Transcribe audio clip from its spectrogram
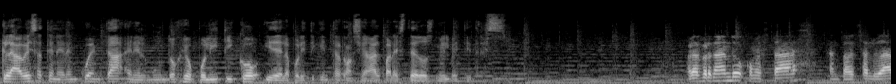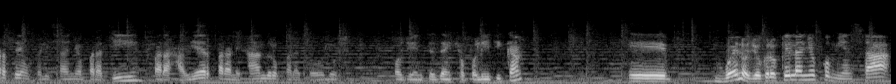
claves a tener en cuenta en el mundo geopolítico y de la política internacional para este 2023. Hola Fernando, ¿cómo estás? Encantado de saludarte. Un feliz año para ti, para Javier, para Alejandro, para todos los oyentes de En Geopolítica. Eh, bueno, yo creo que el año comienza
